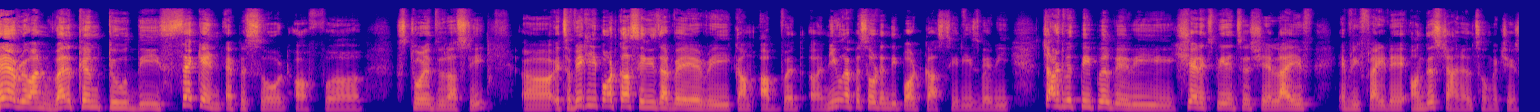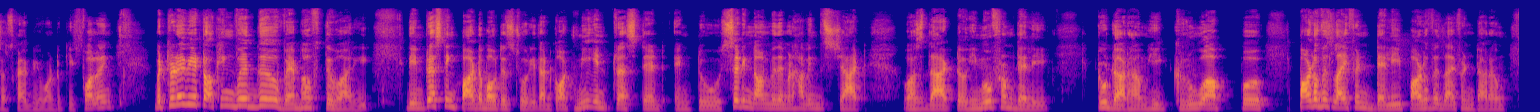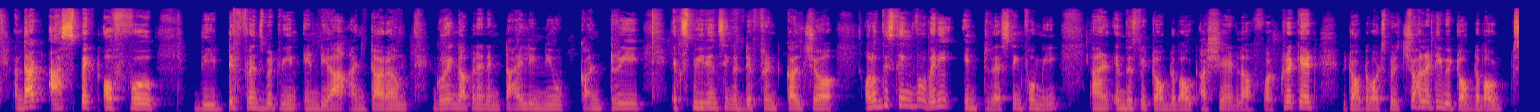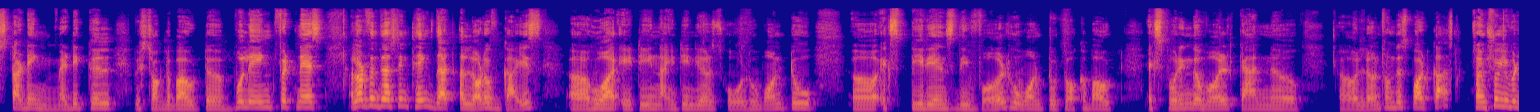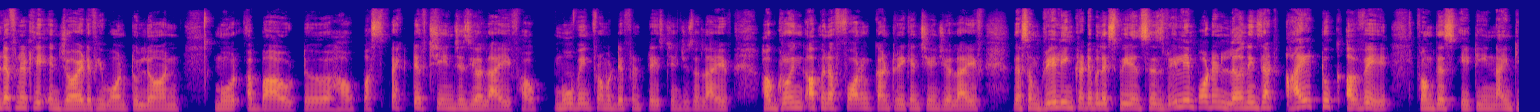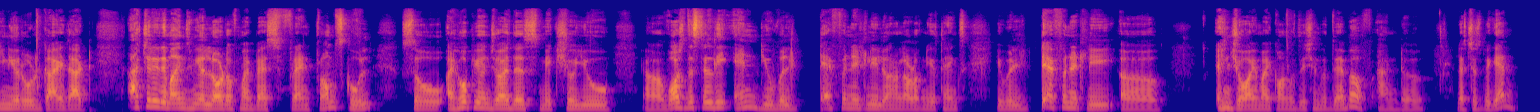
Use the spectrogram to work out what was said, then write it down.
Hey everyone, welcome to the second episode of uh, with Rusty. Uh, it's a weekly podcast series that where we come up with a new episode in the podcast series where we chat with people, where we share experiences, share life every Friday on this channel. So make sure you subscribe if you want to keep following. But today we are talking with uh, Vaibhav Tiwari. The interesting part about his story that got me interested into sitting down with him and having this chat was that uh, he moved from Delhi to Durham. He grew up uh, part of his life in Delhi, part of his life in Durham, and that aspect of uh, the difference between India and Durham, growing up in an entirely new country, experiencing a different culture, all of these things were very interesting for me. And in this, we talked about our shared love for cricket, we talked about spirituality, we talked about studying medical, we talked about uh, bullying, fitness, a lot of interesting things that a lot of guys uh, who are 18 19 years old who want to uh, experience the world who want to talk about exploring the world can uh, learn from this podcast so i'm sure you will definitely enjoy it if you want to learn more about uh, how perspective changes your life how moving from a different place changes your life how growing up in a foreign country can change your life there's some really incredible experiences really important learnings that i took away from this 18 19 year old guy that actually reminds me a lot of my best friend from school. So I hope you enjoy this. Make sure you uh, watch this till the end. You will definitely learn a lot of new things. You will definitely uh, enjoy my conversation with Vaibhav and uh, let's just begin.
